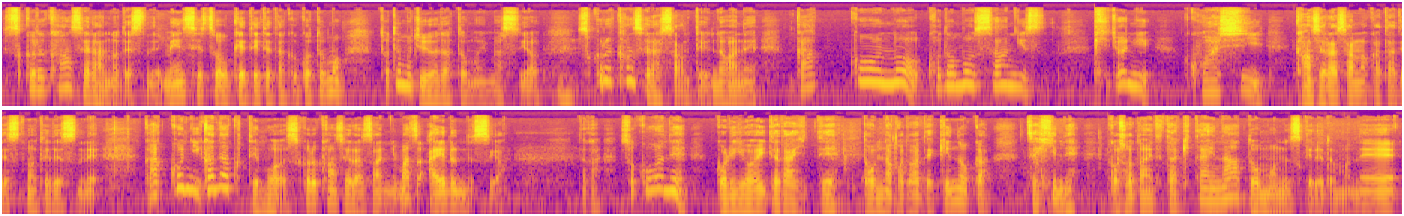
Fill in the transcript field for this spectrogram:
スクールカウンセラーのですね面接を受けていただくこともとても重要だと思いますよ。スクールカウンセラーさんというのはね学校の子どもさんに非常に詳しいカウンセラーさんの方ですのでですね学校に行かなくてもスクールカウンセラーさんにまず会えるんですよ。だからそこはねご利用いただいてどんなことができるのか是非ねご相談いただきたいなと思うんですけれどもね。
